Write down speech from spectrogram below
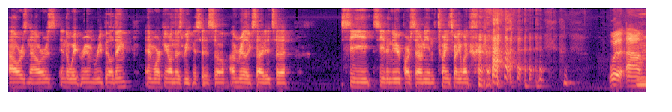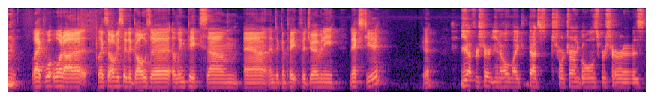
hours and hours in the weight room rebuilding and working on those weaknesses. So I'm really excited to see see the new Parsoni in 2021. well, um, mm. like what what are like so obviously the goals are Olympics um, uh, and to compete for Germany next year. Yeah. Yeah, for sure. You know, like that's short term goals for sure is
